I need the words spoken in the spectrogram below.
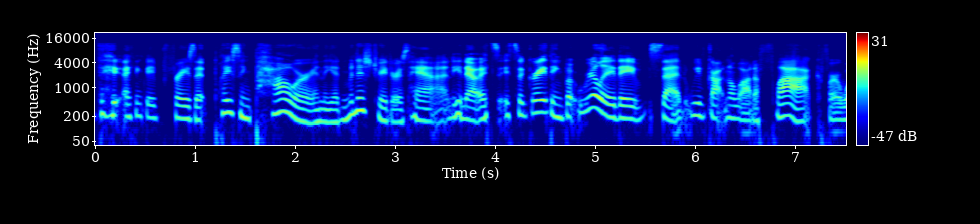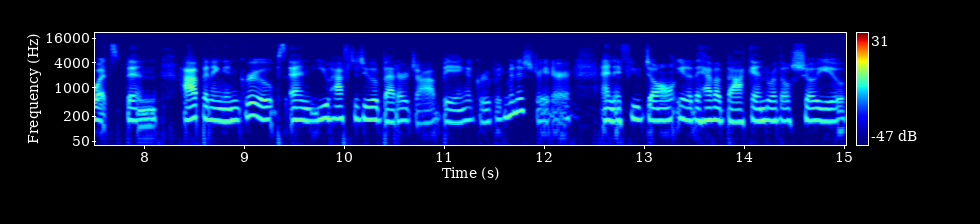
They, I think they phrase it placing power in the administrator's hand. You know, it's it's a great thing, but really they've said we've gotten a lot of flack for what's been happening in groups, and you have to do a better job being a group administrator. And if you don't, you know, they have a back end where they'll show you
